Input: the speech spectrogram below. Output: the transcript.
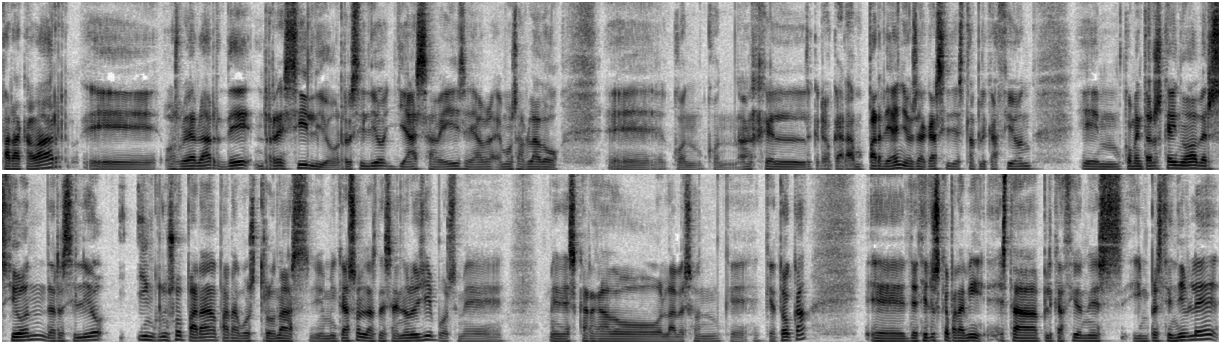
Para acabar, eh, os voy a hablar de Resilio. Resilio, ya sabéis, hemos hablado eh, con, Ángel, creo que hará un par de años ya casi de esta aplicación. Em, comentaros que hay nueva versión de Resilio, incluso para, para vuestro NAS. Yo en mi caso, en las de Synology, pues me, he descargado la versión que, toca. Eh, deciros que para mí esta aplicación es imprescindible,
